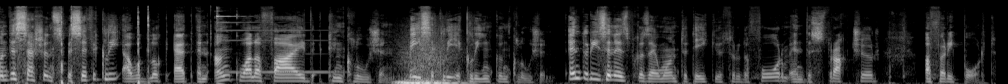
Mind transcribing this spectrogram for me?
in this session specifically, I would look at an unqualified conclusion, basically a clean conclusion. And the reason is because I want to take you through the form and the structure of a report.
